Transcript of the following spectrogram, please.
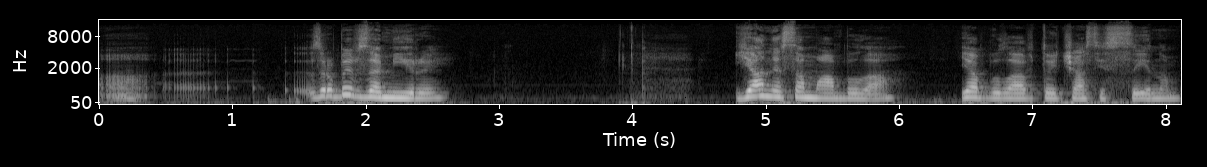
Е, Зробив заміри. Я не сама була. Я була в той час із сином.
